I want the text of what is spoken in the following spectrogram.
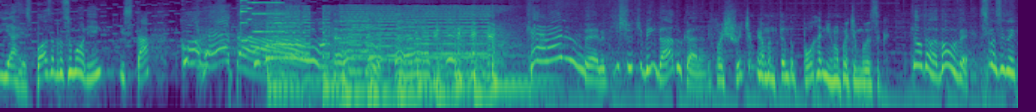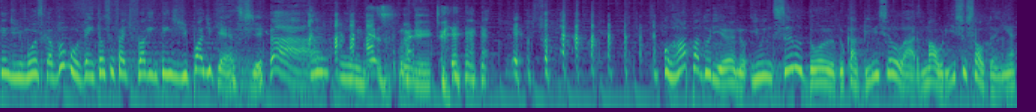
E a resposta, professor Mauri, Está correta! Caralho, velho, que chute bem dado, cara. E foi chute mesmo, não tendo porra nenhuma de música. Então, tá, vamos ver. Se vocês não entendem de música, vamos ver então se o Fat Frog entende de podcast. Ah! O rapaduriano e o insano dono do cabine celular, Maurício Saldanha,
